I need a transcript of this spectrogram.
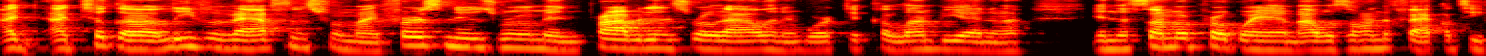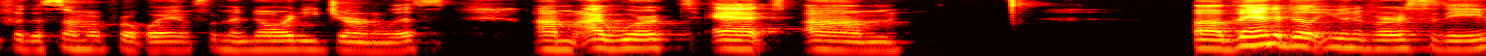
I, I, took a leave of absence from my first newsroom in Providence, Rhode Island, and worked at Columbia in, a, in the summer program. I was on the faculty for the summer program for minority journalists. Um, I worked at um, uh, Vanderbilt University,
